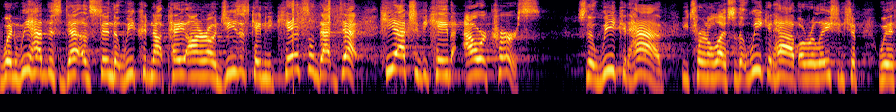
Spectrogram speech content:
When we had this debt of sin that we could not pay on our own, Jesus came and he canceled that debt. He actually became our curse so that we could have eternal life, so that we could have a relationship with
